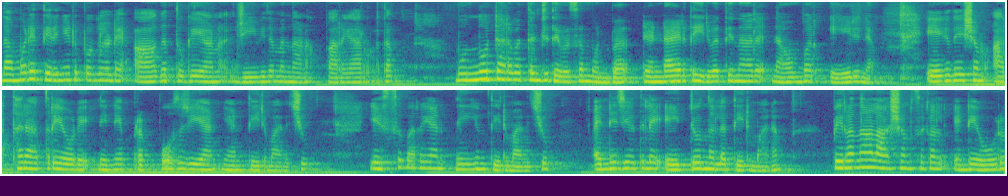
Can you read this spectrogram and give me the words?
നമ്മുടെ തിരഞ്ഞെടുപ്പുകളുടെ ആകത്തുകയാണ് ജീവിതമെന്നാണ് പറയാറുള്ളത്. മുന്നൂറ്ററുപത്തഞ്ച് ദിവസം മുൻപ് രണ്ടായിരത്തി ഇരുപത്തിനാല് നവംബർ ഏഴിന് ഏകദേശം അർദ്ധരാത്രിയോടെ നിന്നെ പ്രപ്പോസ് ചെയ്യാൻ ഞാൻ തീരുമാനിച്ചു. യെസ് പറയാൻ നീയും തീരുമാനിച്ചു. എന്റെ ജീവിതത്തിലെ ഏറ്റവും നല്ല തീരുമാനം പിറന്നാൾ ആശംസകൾ എന്റെ ഓരോ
